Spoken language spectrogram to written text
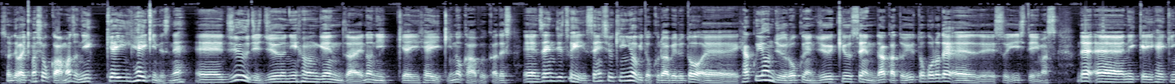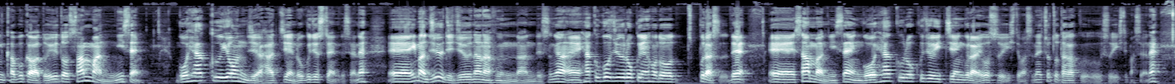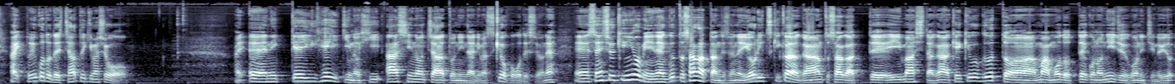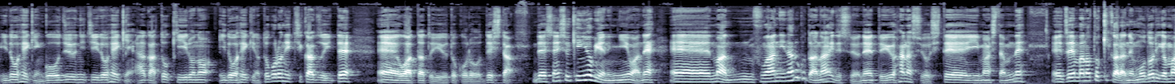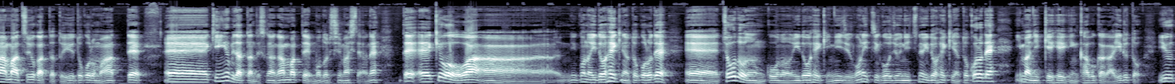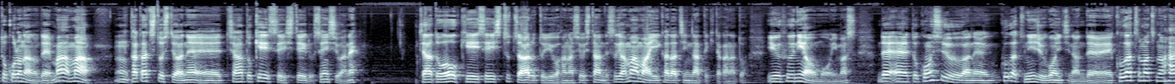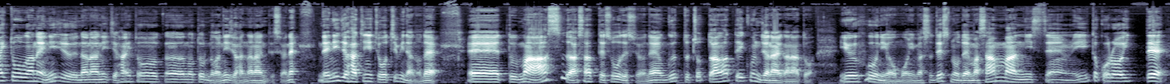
それでは行きましょうか。まず日経平均ですね。えー、10時12分現在の日経平均の株価です。えー、前日比、先週金曜日と比べると、えー、146円19銭高というところで、えー、推移しています。で、えー、日経平均株価はというと3万2000。548円60銭ですよね。えー、今10時17分なんですが、えー、156円ほどプラスで、えー、3万2561円ぐらいを推移してますね。ちょっと高く推移してますよね。はい。ということで、チャート行きましょう。はい、えー、日経平均の日足のチャートになります。今日ここですよね。えー、先週金曜日にね、ぐっと下がったんですよね。寄り付きからガーンと下がっていましたが、結局ぐっと、まあ、戻って、この25日の移動平均、50日移動平均、赤と黄色の移動平均のところに近づいて、えー、終わったというところでした。で、先週金曜日にはね、えー、まあ、不安になることはないですよね、という話をしていましたね。えー、前場の時からね、戻りがまあまあ強かったというところもあって、えー、金曜日だったんですが、頑張って戻りしましたよね。で、えー、今日は、あこの移動平均のところで、えー、ちょうど、この移動平均25日、50日の移動平均のところで、今日経平均株価がいるというところなので、まあまあ、うん、形としてはね、チャート形成している選手はね、チャートを形成しつつあるというお話をしたんですが、まあまあいい形になってきたかなというふうには思います。で、えっ、ー、と、今週はね、9月25日なんで、9月末の配当がね、27日、配当の取るのが27日ですよね。で、28日落ち日なので、えっ、ー、と、まあ明日、明後日そうですよね、ぐっとちょっと上がっていくんじゃないかなというふうに思います。ですので、まあ3万2000、いいところ行って、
